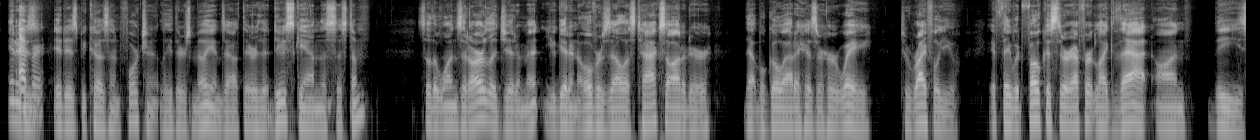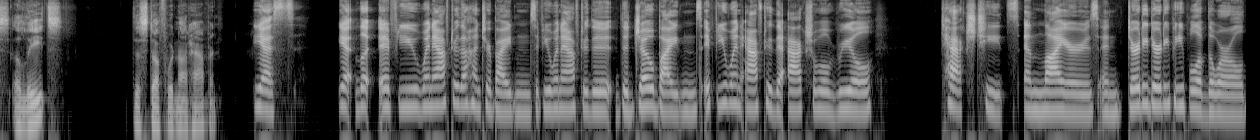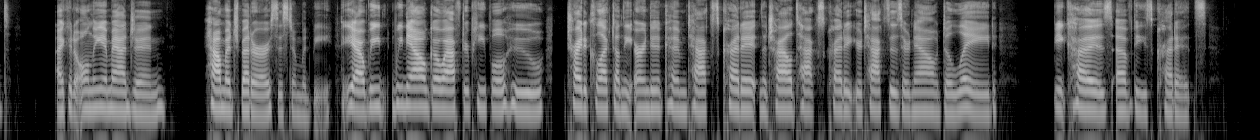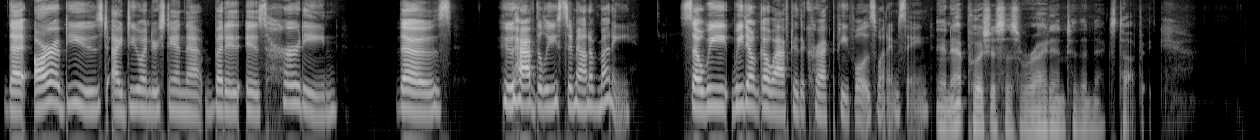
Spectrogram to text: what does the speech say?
And it is, Ever. it is because, unfortunately, there's millions out there that do scam the system. So the ones that are legitimate, you get an overzealous tax auditor that will go out of his or her way to rifle you. If they would focus their effort like that on these elites, this stuff would not happen. Yes. Yeah, look, if you went after the Hunter Bidens, if you went after the the Joe Bidens, if you went after the actual real tax cheats and liars and dirty dirty people of the world, I could only imagine how much better our system would be. Yeah, we we now go after people who try to collect on the earned income tax credit and the child tax credit. Your taxes are now delayed because of these credits that are abused. I do understand that, but it is hurting those who have the least amount of money. So we we don't go after the correct people is what I'm saying. And that pushes us right into the next topic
